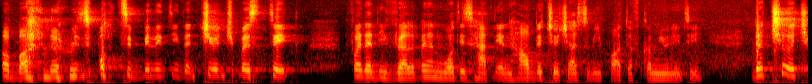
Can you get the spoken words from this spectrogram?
about the responsibility the church must take for the development and what is happening and how the church has to be part of community. The church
